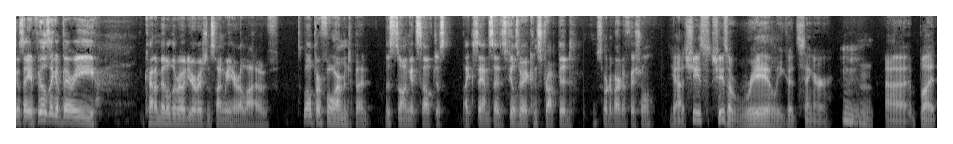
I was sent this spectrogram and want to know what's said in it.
gonna say it feels like a very kind of middle of the road Eurovision song we hear a lot of. It's well performed, but the song itself just like Sam says feels very constructed, sort of artificial. yeah, she's she's a really good singer. Mm. Uh, but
